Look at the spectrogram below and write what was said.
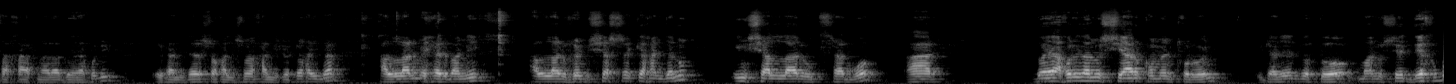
শাখা আপনারা দয়া করি। এই পানিটা সকালের সময় খালি পেটও খাইবা, আল্লাহর মেহরবানি, আল্লাহর উপরে বিশ্বাস রেখে খান জানো ইনশাল্লাহ রোগ সারব আর দয়া করে জানো শেয়ার কমেন্ট করুন। এটারে যত মানুষে দেখব,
